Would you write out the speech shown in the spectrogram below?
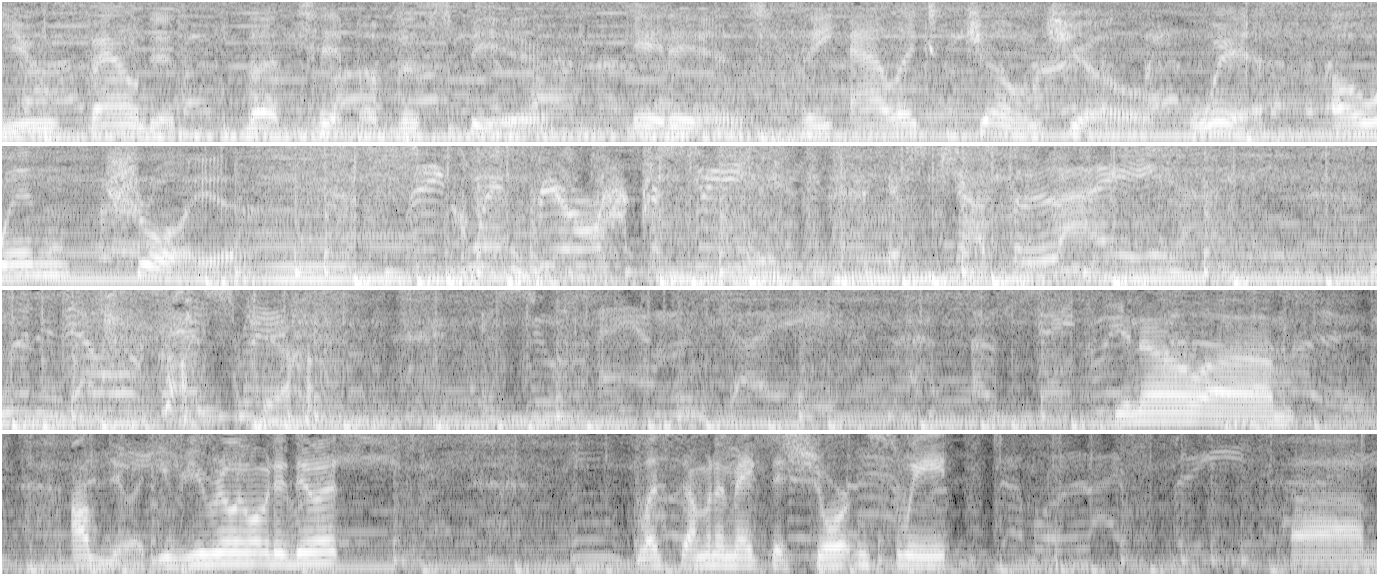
You found it, the tip of the spear. It is The Alex Jones Show with Owen Shroyer. You know, um, I'll do it. You, you really want me to do it? Let's. I'm going to make this short and sweet. Um,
